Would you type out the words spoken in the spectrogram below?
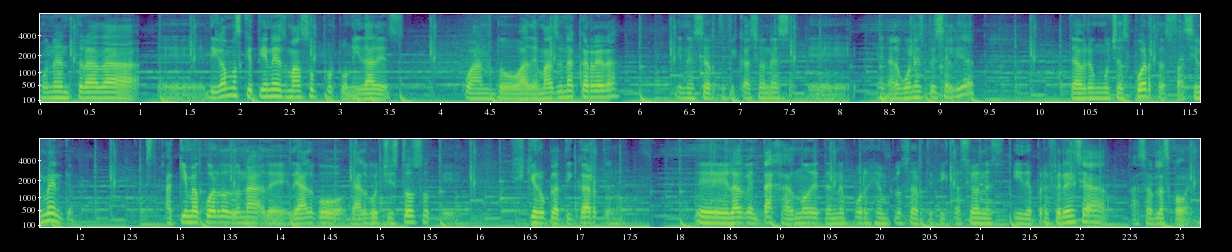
una entrada, eh, digamos que tienes más oportunidades cuando además de una carrera, tienes certificaciones eh, en alguna especialidad, te abren muchas puertas fácilmente. Aquí me acuerdo de, una, de, algo, de algo chistoso que, quiero platicarte, eh, las ventajas ¿no? de tener, por ejemplo, certificaciones y de preferencia hacerlas jóvenes.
